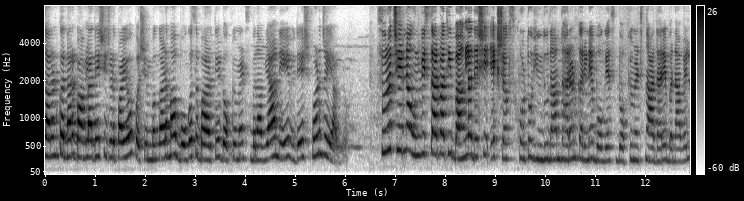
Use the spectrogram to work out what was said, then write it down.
ધારણ કરનાર બાંગ્લાદેશી ઝડપાયો પશ્ચિમ બંગાળમાં બોગસ ભારતીય ડોક્યુમેન્ટ્સ બનાવ્યા અને વિદેશ પણ જઈ આવ્યો. સુરત શહેરના ઉન વિસ્તારમાંથી બાંગ્લાદેશી એક શખ્સ ખોટું હિન્દુ નામ ધારણ કરીને બોગસ ડોક્યુમેન્ટ્સના આધારે બનાવેલ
